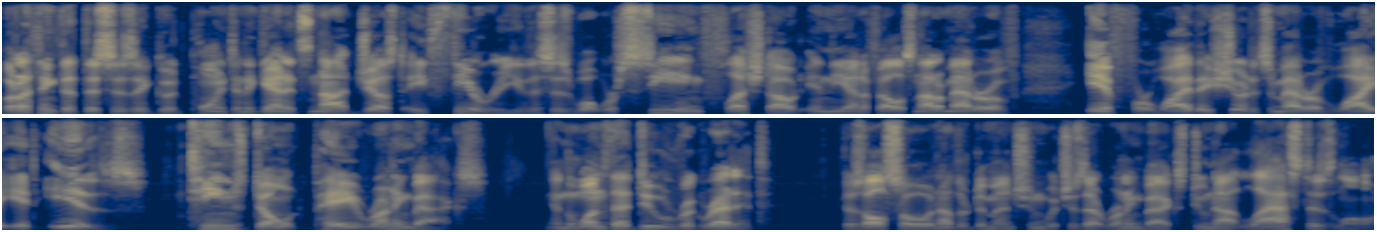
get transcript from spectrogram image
but I think that this is a good point. And again, it's not just a theory. This is what we're seeing fleshed out in the NFL. It's not a matter of if or why they should. It's a matter of why it is teams don't pay running backs, and the ones that do regret it. There's also another dimension, which is that running backs do not last as long.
